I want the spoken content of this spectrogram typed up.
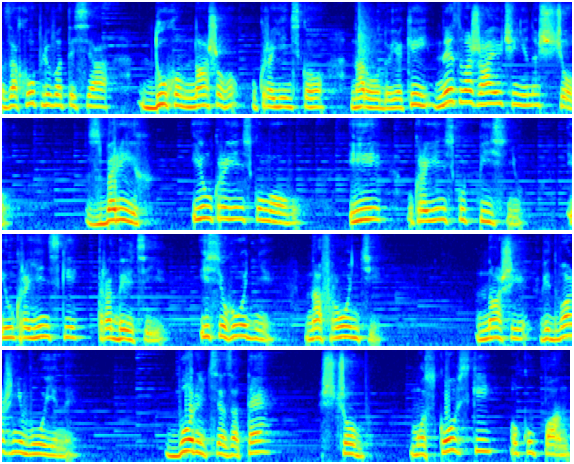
захоплюватися духом нашого українського народу, який, незважаючи ні на що, зберіг і українську мову, і українську пісню, і українські традиції. І сьогодні на фронті наші відважні воїни борються за те, щоб московський окупант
